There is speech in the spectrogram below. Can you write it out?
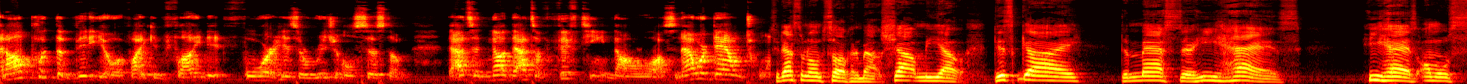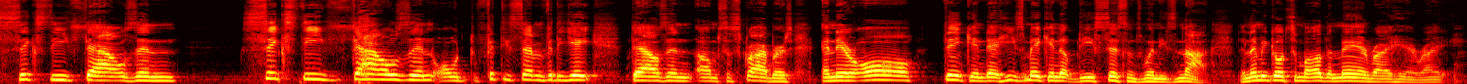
And I'll put the video if I can find it for his original system. That's a no, that's a fifteen dollar loss. Now we're down twenty. See, that's what I'm talking about. Shout me out. This guy, the master, he has, he has almost sixty thousand 60,000 or 57, 58,000 um, subscribers, and they're all thinking that he's making up these systems when he's not. Then let me go to my other man right here, right?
